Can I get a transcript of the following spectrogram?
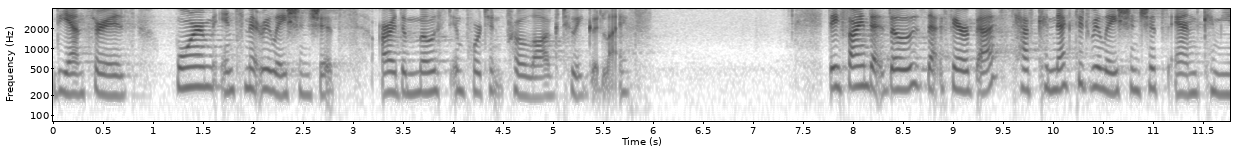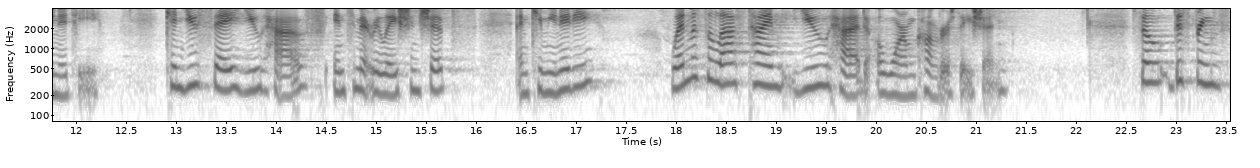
The answer is warm, intimate relationships are the most important prologue to a good life. They find that those that fare best have connected relationships and community. Can you say you have intimate relationships and community? When was the last time you had a warm conversation? So, this brings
